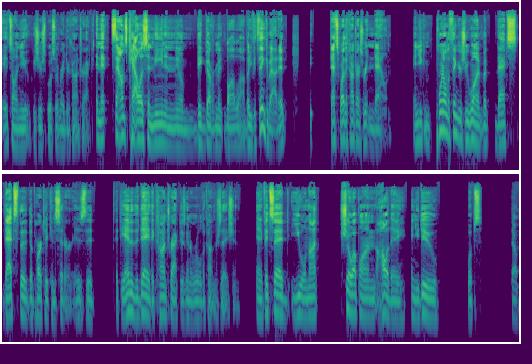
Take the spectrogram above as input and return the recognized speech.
it's on you because you're supposed to have read your contract. And that sounds callous and mean, and you know, big government, blah blah. But if you think about it, it that's why the contract's written down. And you can point all the fingers you want, but that's that's the the part to consider is that at the end of the day, the contract is going to rule the conversation. And if it said you will not show up on a holiday and you do, whoops. So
